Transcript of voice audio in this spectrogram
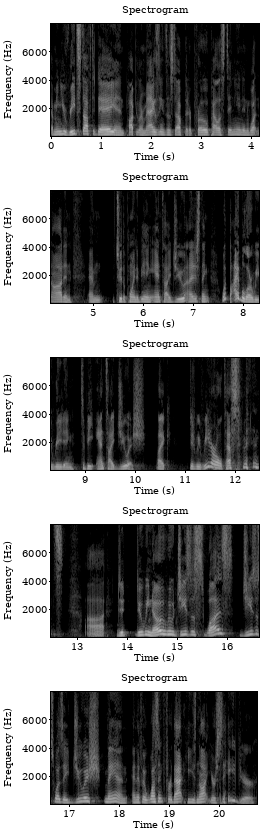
I mean, you read stuff today in popular magazines and stuff that are pro-Palestinian and whatnot, and and to the point of being anti-Jew. And I just think, what Bible are we reading to be anti-Jewish? Like, did we read our Old Testaments? Uh, did, do we know who Jesus was? Jesus was a Jewish man, and if it wasn't for that, he's not your Savior.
